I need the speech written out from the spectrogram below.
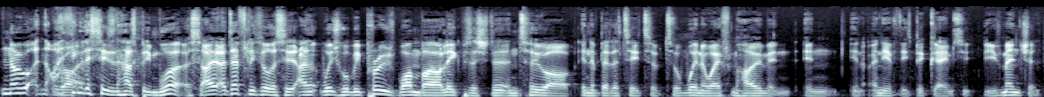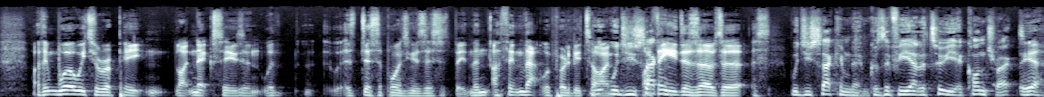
No, no I Right. think this season has been worse. I, I definitely feel this, is, uh, which will be proved one by our league position and two our inability to, to win away from home in, in you know any of these big games you, you've mentioned. I think were we to repeat like next season with as disappointing as this has been, then I think that would probably be time. Would you I sack think him? he deserves a. a Would you sack him then? Because if he had a two-year contract, Yeah,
